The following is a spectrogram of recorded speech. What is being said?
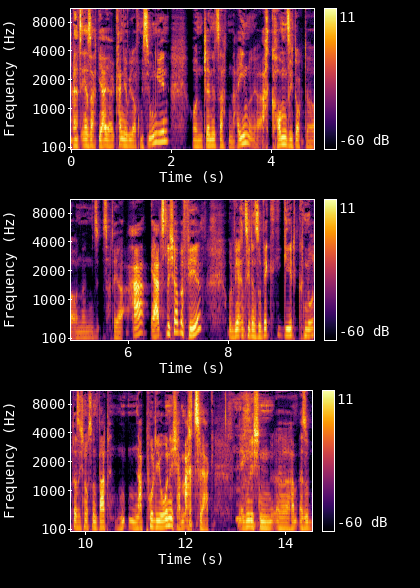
als er sagt, ja, er kann ja wieder auf Mission gehen und Janet sagt nein und er, ach kommen Sie Doktor und dann sagt er ja, ah, ärztlicher Befehl und während sie dann so weggeht, knurrt er sich noch so ein Bart napoleonischer Machtzwerg. Im Englischen, äh, also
